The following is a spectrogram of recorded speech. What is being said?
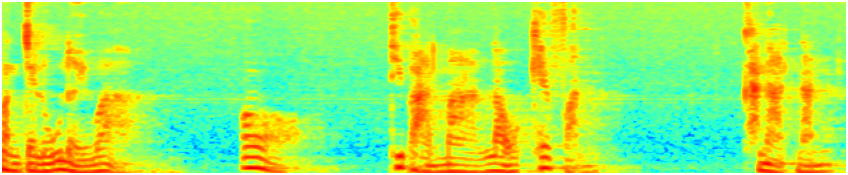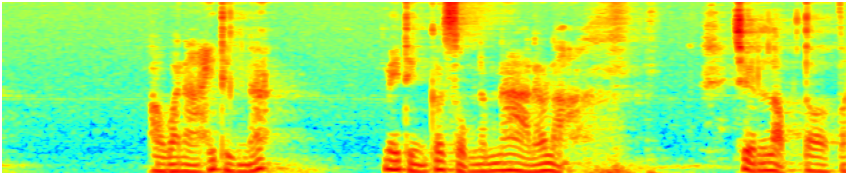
มันจะรู้เลยว่าอ้อที่ผ่านมาเราแค่ฝัน ขนาดนั้น ภาวนาให้ถึงนะ ไม่ถึงก็สมน้ำหน้าแล้วล่ะ เชิญหลับต่อไป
